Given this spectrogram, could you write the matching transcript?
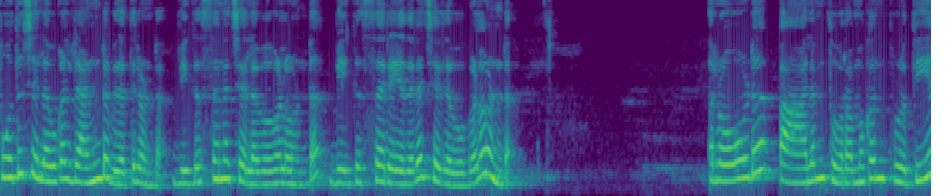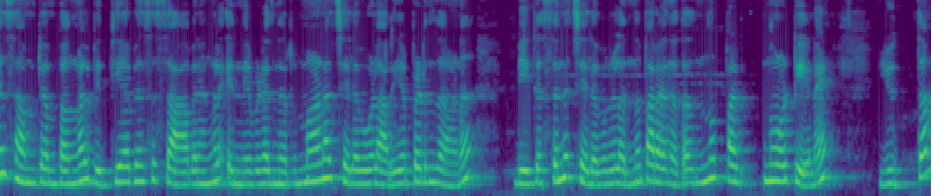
പൊതുചെലവുകൾ രണ്ട് വിധത്തിലുണ്ട്. വികസന ചെലവുകളുണ്ട് വികസനേതര ചെലവുകളുണ്ട് റോഡ് പാലം തുറമുഖം പുതിയ സംരംഭങ്ങൾ വിദ്യാഭ്യാസ സ്ഥാപനങ്ങൾ എന്നിവയുടെ നിർമ്മാണ ചെലവുകൾ അറിയപ്പെടുന്നതാണ് വികസന ചെലവുകൾ എന്ന് പറയുന്നത്. അതൊന്ന് നോട്ട് ചെയ്യണേ. യുദ്ധം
